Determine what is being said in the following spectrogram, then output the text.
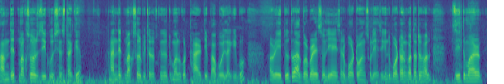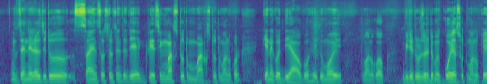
হাণ্ড্ৰেড মাৰ্কছৰ যি কুৱেশ্যনছ থাকে হাণ্ড্ৰেড মাৰ্কছৰ ভিতৰত কিন্তু তোমালোকৰ থাৰ্টি পাবই লাগিব। আৰু এইটোতো আগৰ পৰাই চলি আহিছে আৰু বৰ্তমান চলি আহিছে। কিন্তু বৰ্তমান কথাটো হ'ল, যি তোমাৰ জেনেৰেল যিটো ছায়েন্স ছ'চিয়েল ছায়েন্স এতিয়া গ্ৰেচিং মাৰ্কছটো মাৰ্কছটো তোমালোকৰ কেনেকৈ দিয়া হ'ব সেইটো মই তোমালোকক ভিডিঅ'টোৰ জৰিয়তে মই কৈ আছোঁ তোমালোকে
